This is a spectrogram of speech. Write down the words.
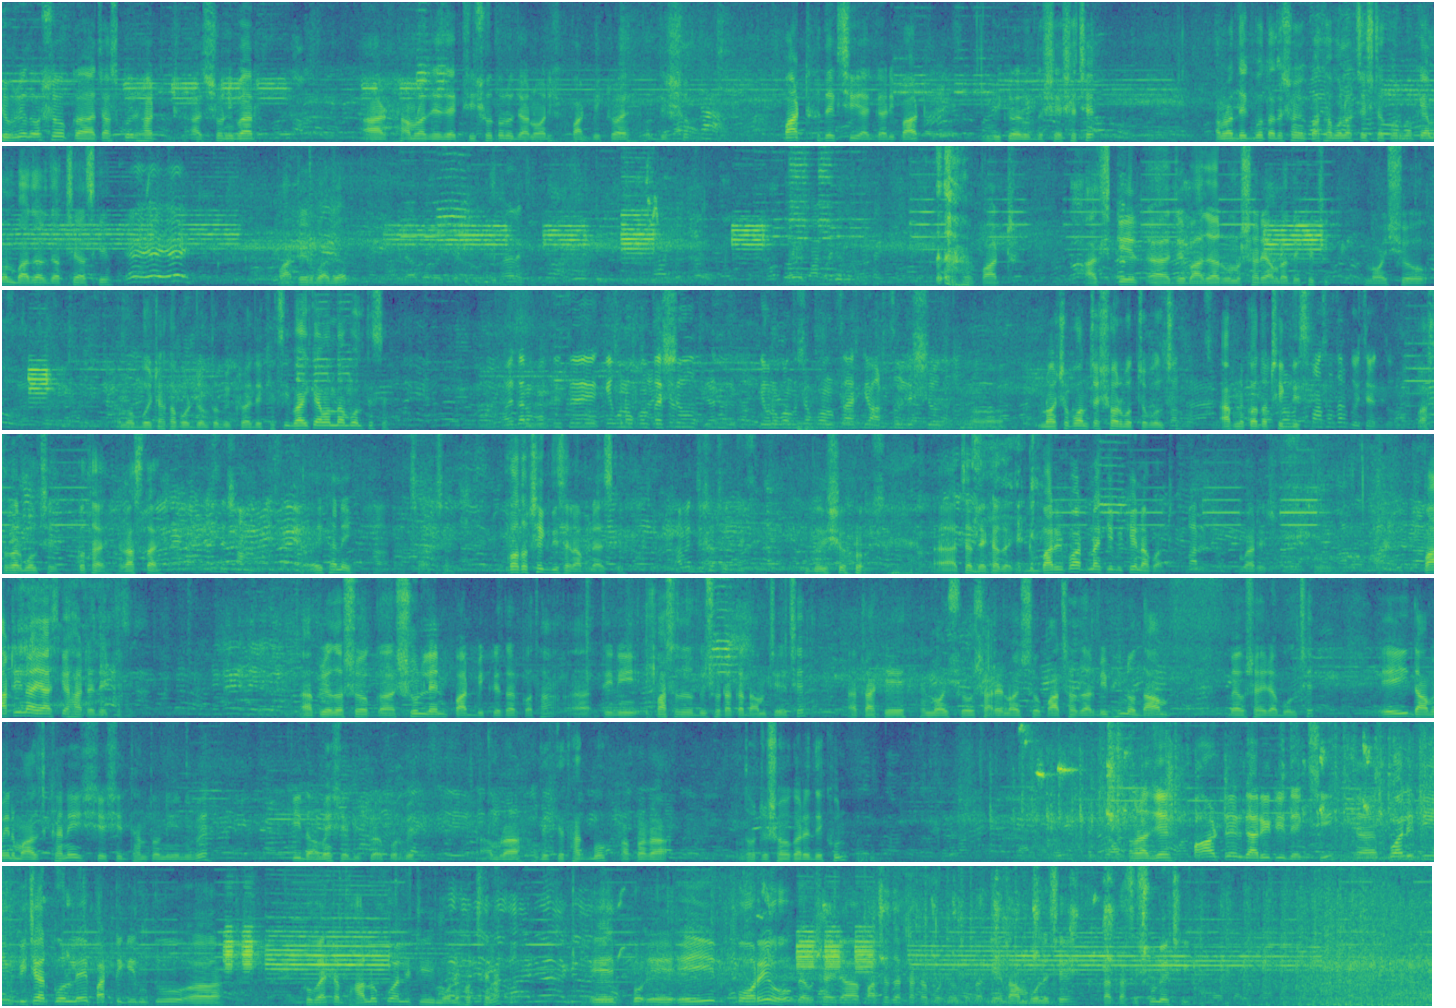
সুপ্রিয় দর্শক চাষকৈর হাট আজ শনিবার। আর আমরা যে দেখছি, সতেরো জানুয়ারি, পাট বিক্রয় উদ্দেশ্য। পাট দেখছি, এক গাড়ি পাট বিক্রয়ের উদ্দেশ্যে এসেছে। আমরা দেখব, তাদের সঙ্গে কথা বলার চেষ্টা করব, কেমন বাজার যাচ্ছে আজকে। পাটের বাজার। পাট আজকের যে বাজার অনুসারে আমরা দেখেছি, নয়শো নব্বই টাকা পর্যন্ত বিক্রয় দেখেছি। ভাই কেমন দাম বলতেছে? হয়তো বলতেছে কেউ উনপঞ্চাশশো কেউ উনপঞ্চাশশো পঞ্চাশ কেউ আটচল্লিশশো। নয়শো পঞ্চাশ সর্বোচ্চ বলছে। আপনি কত ঠিক দিছে পাঁচ হাজার কইছে একজন। পাঁচ হাজার বলছে। কোথায়? রাস্তায়? সামনে। এইখানেই? হ্যাঁ। আচ্ছা আচ্ছা। কত ঠিক দিছেন আপনি আজকে? আমি দুশো ঠিক দিয়েছি দুইশো। আচ্ছা দেখা যাক। বাড়ির পাট নাকি কেনা পাট? বাড়ির। পাটই নাই আজকে হাটে দেখতেছি। প্রিয় দর্শক শুনলেন পাট বিক্রেতার কথা। তিনি পাঁচ হাজার দুশো টাকা দাম চেয়েছে। তাকে নয়শো, সাড়ে নয়শো, পাঁচ হাজার বিভিন্ন দাম ব্যবসায়ীরা বলছে। এই দামের মাঝখানেই সে সিদ্ধান্ত নিয়ে নেবে। কি দামে সে বিক্রয় করবে? আমরা দেখতে থাকব। আপনারা ধৈর্য সহকারে দেখুন। আমরা যে পার্টের গাড়িটি দেখছি কোয়ালিটি বিচার করলে পার্টটি কিন্তু খুব একটা ভালো কোয়ালিটি মনে হচ্ছে না। এর পরেও ব্যবসায়ীরা পাঁচ হাজার টাকা পর্যন্ত তাকে দাম বলেছে, তার কাছে শুনেছি।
